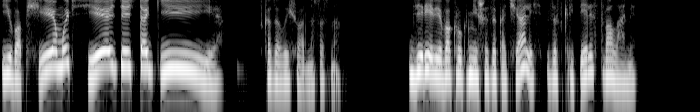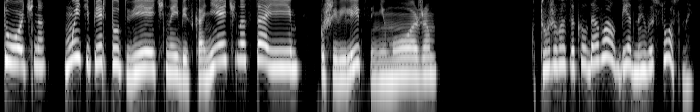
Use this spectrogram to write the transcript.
«И вообще мы все здесь такие», — сказала еще одна сосна. Деревья вокруг Миши закачались, заскрипели стволами. «Точно! Мы теперь тут вечно и бесконечно стоим, пошевелиться не можем». «Кто же вас заколдовал, бедные вы сосны?»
